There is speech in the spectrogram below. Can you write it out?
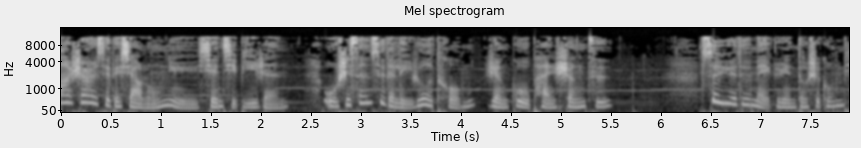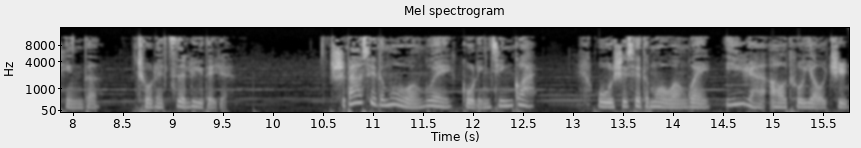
二十二岁的小龙女仙气逼人，五十三岁的李若彤仍顾盼生姿。岁月对每个人都是公平的，除了自律的人。十八岁的莫文蔚古灵精怪，五十岁的莫文蔚依然凹凸有致。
